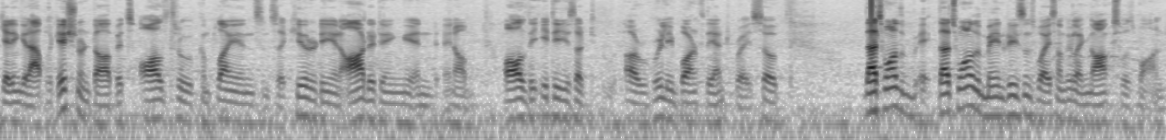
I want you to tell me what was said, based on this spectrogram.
getting an application on top. It's all through compliance and security and auditing and you know all the ITs that are really important for the enterprise. So that's one of the that's one of the main reasons why something like Knox was born.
